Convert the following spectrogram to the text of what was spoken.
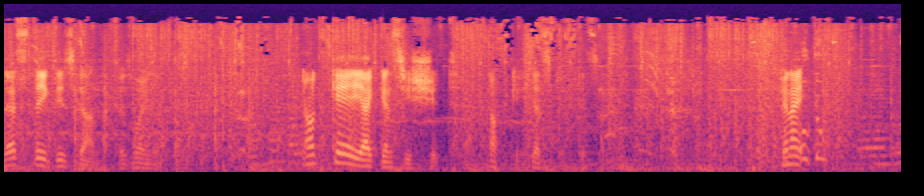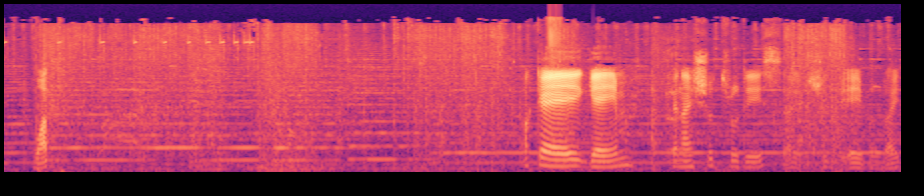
let's take this gun, because why not? Okay, I can see shit. Okay, that's good, that's good. Can I... What? Okay, game. Can I shoot through this? I should be able, right?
